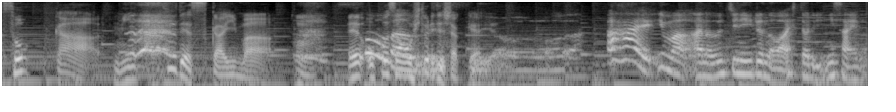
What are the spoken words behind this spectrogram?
そっ か。3つですか、今。うん。え、お子さんお一人でしたっけ？あはい今あのうちにいるのは一人2歳の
